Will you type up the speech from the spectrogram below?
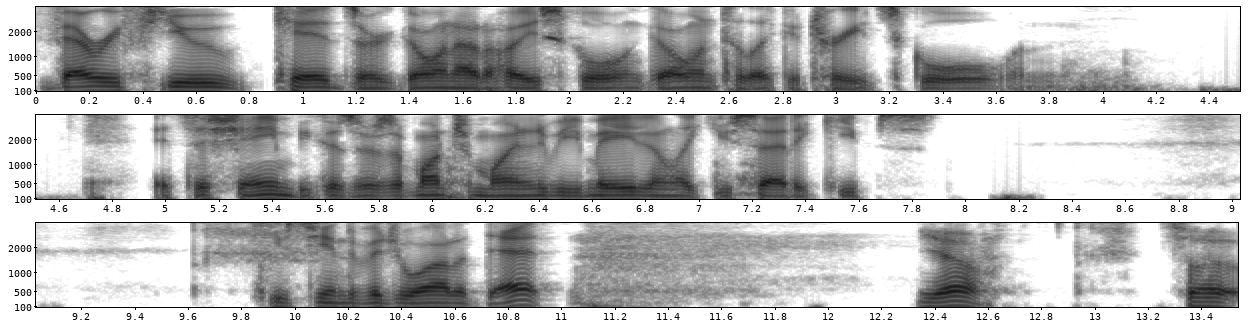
very few kids are going out of high school and going to like a trade school and it's a shame because there's a bunch of money to be made and like you said it keeps keeps the individual out of debt yeah so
